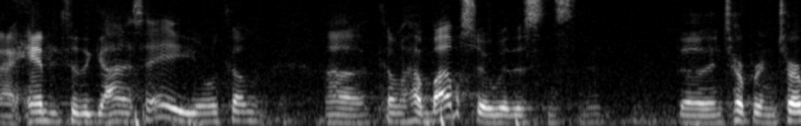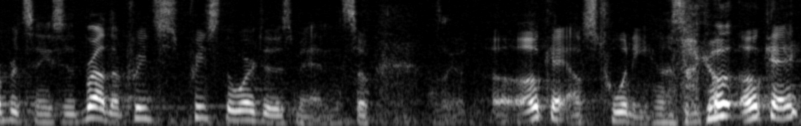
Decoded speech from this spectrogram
I hand it to the guy and say, hey, you want to come uh, come have Bible study with us. And the interpreter interprets, and he says, "Brother, preach preach the word to this man." And so I was like, "Uh, "Okay." I was 20. I was like, "Oh, okay."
